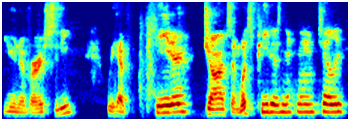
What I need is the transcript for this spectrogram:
University. We have Peter Johnson. What's Peter's nickname, Tilley?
